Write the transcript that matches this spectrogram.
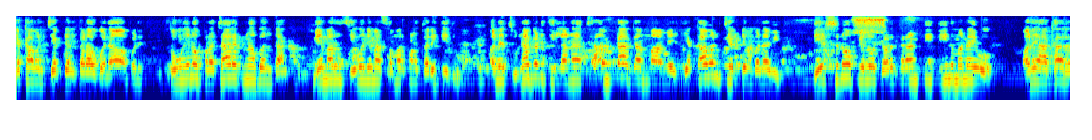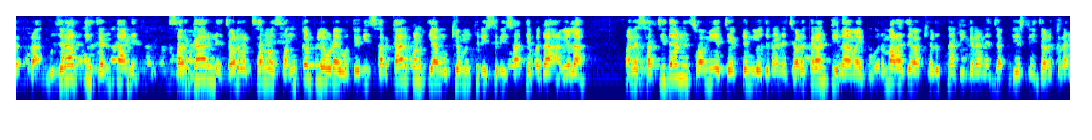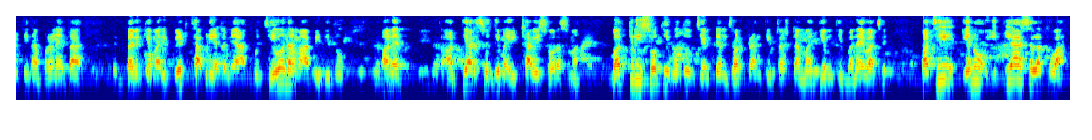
એકાવન ચેકડેમ તળાવ બનાવવા પડે. તો હું એનો પ્રચારક ન બનતા. મેં મારું જીવન એમાં સમર્પણ કરી દીધું. અને જુનાગઢ જિલ્લાના જામકા ગામમાં અમે એકાવન ચેકડેમ બનાવી. દેશનો પેલો જળ ક્રાંતિ દિન મનાવ્યો. અને આખા ગુજરાતની જનતાને, સરકારને જળ રક્ષાનો સંકલ્પ લેવડાવ્યો. તેથી સરકાર પણ ત્યાં મુખ્યમંત્રી શ્રી સાથે બધા આવેલા. અને સચ્ચિદાનંદ સ્વામીએ ચેકડેમ યોજનાને જળક્રાંતિ નામ આપ્યું. અને મારા જેવા ખેડૂતના દીકરાને દેશની દેશની જળક્રાંતિના પ્રણેતા તરીકે મારી પીઠ થાબડી એટલે મેં આખું જીવન આમાં આપી દીધું. અને અત્યાર સુધીમાં અઠાવીસ વર્ષમાં બત્રીસો થી વધુ ચેકડેમ જળક્રાંતિ ટ્રસ્ટના માધ્યમથી બનાવ્યા છે. પછી એનો ઇતિહાસ લખવા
